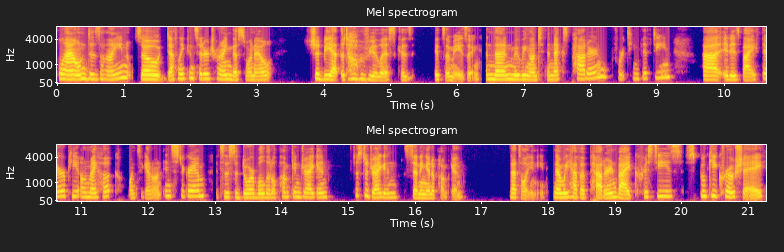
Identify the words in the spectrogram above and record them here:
clown design, so definitely consider trying this one out should be at the top of your list because it's amazing. And then moving on to the next pattern, 1415. Uh, it is by Therapy on My Hook, once again on Instagram. It's this adorable little pumpkin dragon, just a dragon sitting in a pumpkin. That's all you need. Now we have a pattern by Christie's Spooky Crochet.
